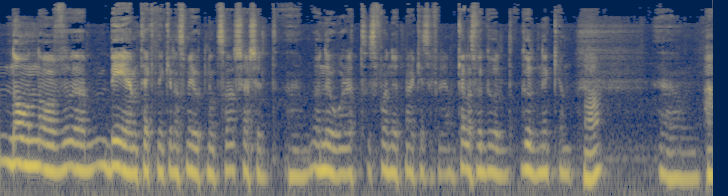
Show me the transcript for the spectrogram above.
någon av eh, BM-teknikerna som har gjort något särskilt eh, under året så får en utmärkelse för det. Det kallas för guld, Guldnyckeln. Ja. Eh,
